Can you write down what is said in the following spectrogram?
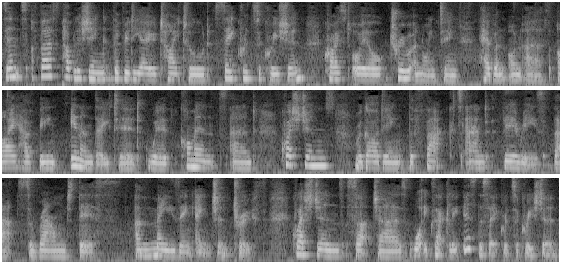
Since first publishing the video titled Sacred Secretion, Christ Oil, True Anointing, Heaven on Earth, I have been inundated with comments and questions regarding the facts and theories that surround this amazing ancient truth. Questions such as what exactly is the sacred secretion?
